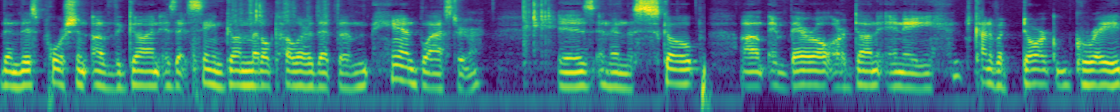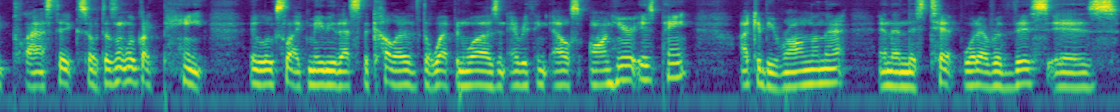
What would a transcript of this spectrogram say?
Then this portion of the gun is that same gunmetal color that the hand blaster is. And then the scope um, and barrel are done in a kind of a dark gray plastic. So it doesn't look like paint. It looks like maybe that's the color that the weapon was and everything else on here is paint. I could be wrong on that. And then this tip, whatever this is,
